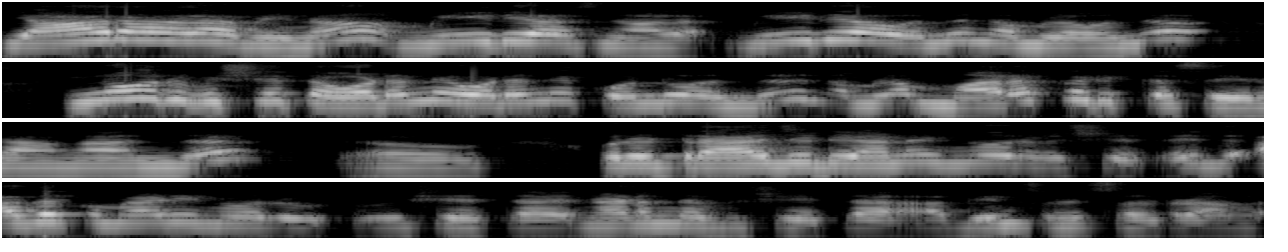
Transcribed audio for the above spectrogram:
யாரால அப்படின்னா மீடியாஸ்னால மீடியா வந்து நம்மள வந்து இன்னொரு விஷயத்த உடனே உடனே கொண்டு வந்து நம்மள மறக்கடிக்க செய்யறாங்க அந்த ஒரு ட்ராஜடியான இன்னொரு விஷயத்த இது அதற்கு முன்னாடி இன்னொரு விஷயத்த நடந்த விஷயத்த அப்படின்னு சொல்லி சொல்றாங்க.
